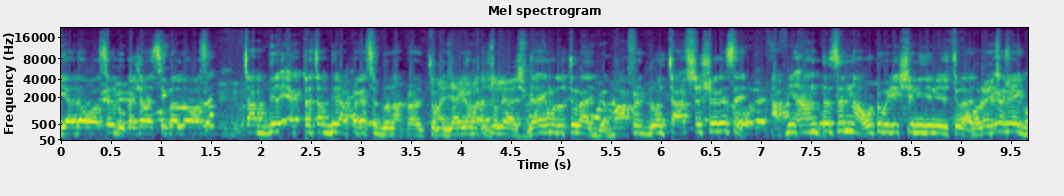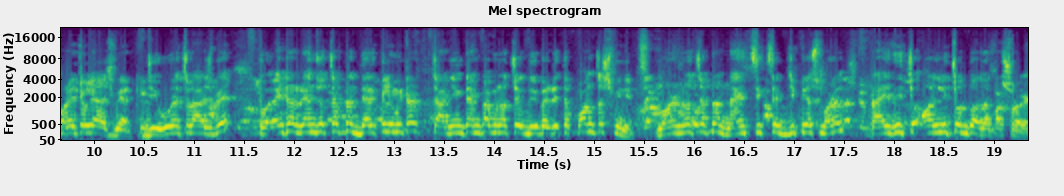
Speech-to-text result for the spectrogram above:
ইয়া দেওয়া আছে লোকেশনের সিগন্যাল দেওয়া আছে। চাপ দিলে একটা চাপ দিলে আপনার কাছে ড্রোন আপনার মানে জায়গা মতো চলে আসবে। জায়গা মতো চলে আসবে। বা আপনার ড্রোন চার্জ শেষ হয়ে গেছে আপনি আনতেছেন না অটোমেটিক সে নিজে নিজে চলে আসবে ঘরে চলে ঘরে চলে আসবে আর কি। জি উড়ে চলে আসবে। তো এটার রেঞ্জ হচ্ছে আপনার দেড় কিলোমিটার চার্জিং টাইম পাবেন হচ্ছে দুই ব্যাটারিতে পঞ্চাশ মিনিট। মডেল হচ্ছে আপনার নাইন সিক্স এর জিপিএস মডেল প্রাইস দিচ্ছে অনলি চোদ্দ হাজার পাঁচশো টাকা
